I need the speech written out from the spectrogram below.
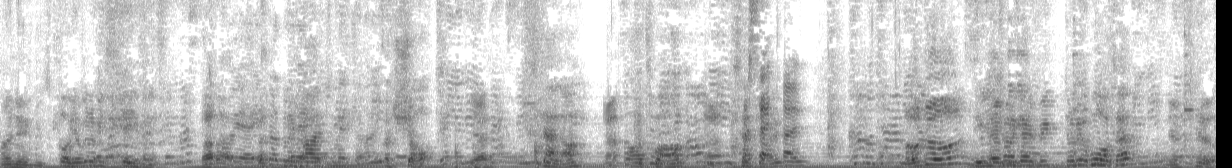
My name is. Oh, you're going to be Stevie. Oh, Yeah, he's not You've going had a shot, Yeah. Stella, Yeah. hard bar, Prosecco. Hold oh, on. Are you trying to go for a bit of water? You're.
